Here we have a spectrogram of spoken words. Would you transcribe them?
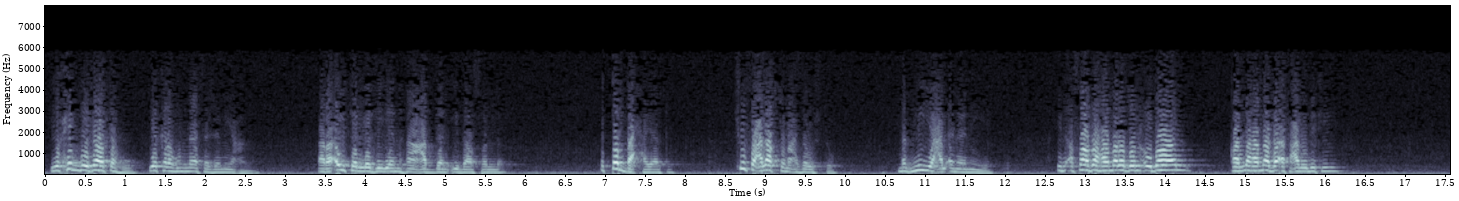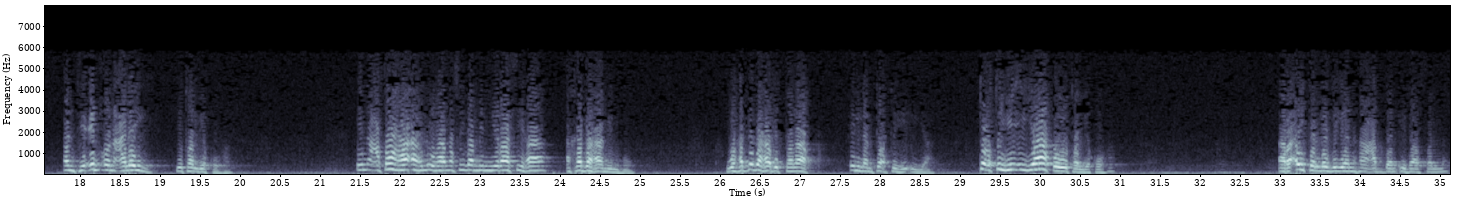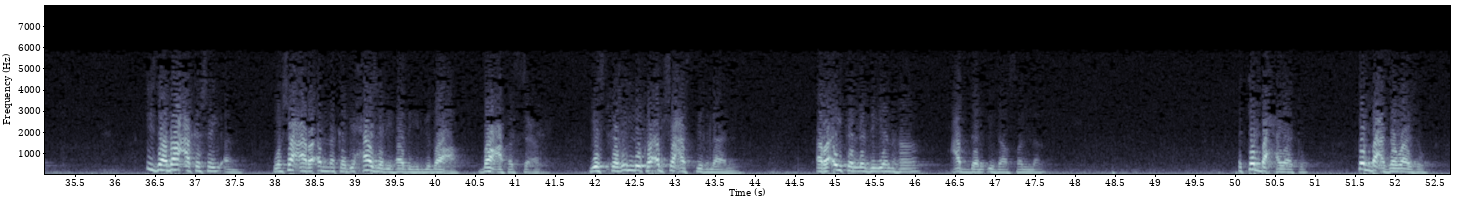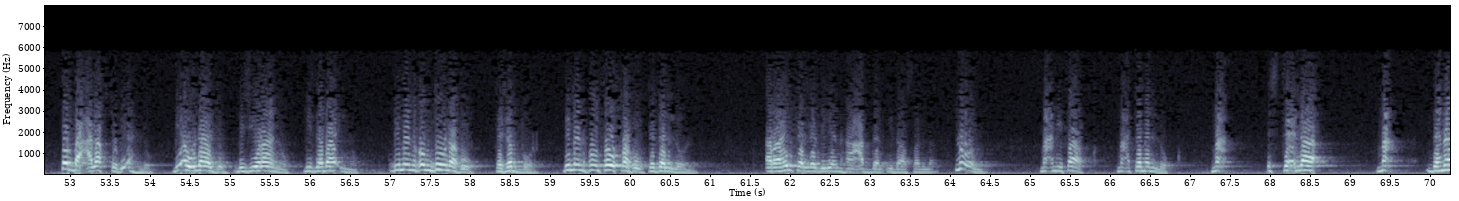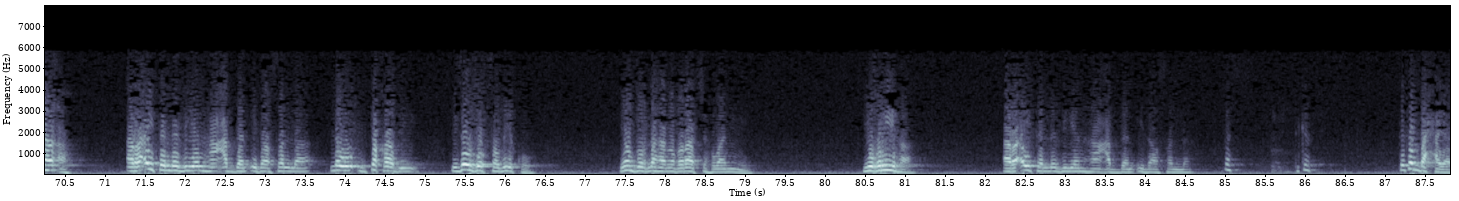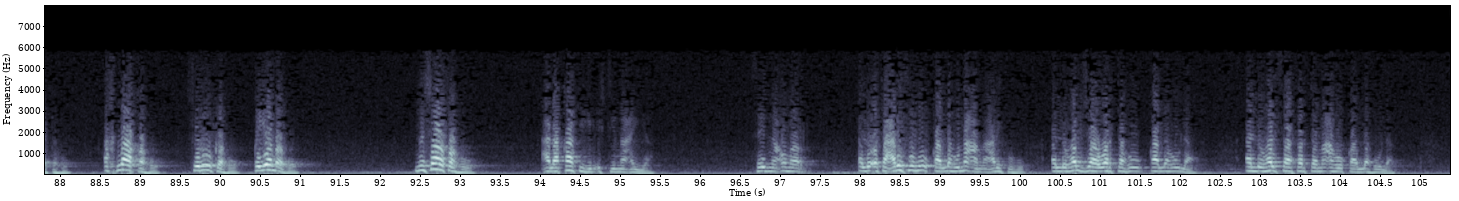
يحب ذاته يكره الناس جميعا. أرأيت الذي ينهى عبدا إذا صلى؟ اتبع حياته. شوف علاقته مع زوجته. مبنية على الأنانية. إن أصابها مرض عضال قال لها ماذا أفعل بك؟ أنت عبء علي يطلقها. إن أعطاها أهلها نصيبا من ميراثها أخذها منه. وهددها بالطلاق إن لم تعطه إياه. تعطيه إياه ويطلقها. أرأيت الذي ينهى عبدا إذا صلى؟ إذا باعك شيئا وشعر أنك بحاجة لهذه البضاعة ضاعف السعر. يستغلك أبشع استغلال. أرأيت الذي ينهى عبدا إذا صلى؟ اتبع حياته تبع زواجه تبع علاقته بأهله بأولاده بجيرانه بزبائنه بمن هم دونه؟ تجبر بمن هم فوقه؟ تدلل أرأيت الذي ينهى عبدا إذا صلى؟ لؤم مع نفاق مع تملق مع استعلاء مع دناءة. أرأيت الذي ينهى عبدا إذا صلى؟ لو التقى بزوجة صديقه. ينظر لها نظرات شهوانية. يغريها. أرأيت الذي ينهى عبدا إذا صلى؟ بس تكفي. تتبع حياته أخلاقه سلوكه قيمه. نشاطه علاقاته الاجتماعية. سيدنا عمر قال له أتعرفه؟ قال له نعم أعرفه. قال له هل جاورته؟ قال له لا. قال له هل سافرت معه؟ قال له لا.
